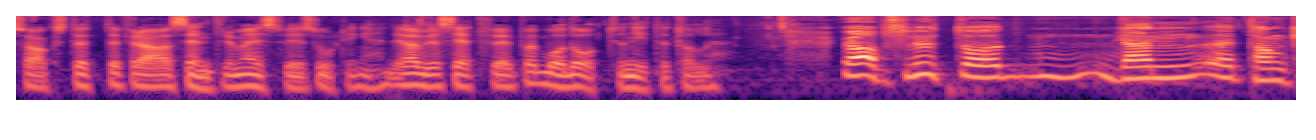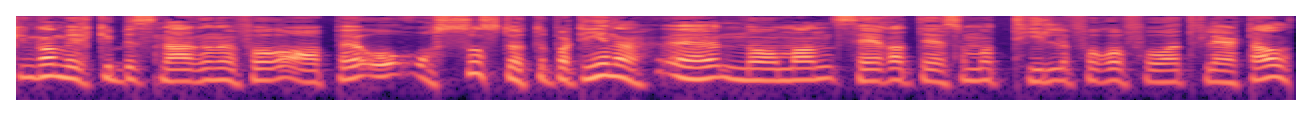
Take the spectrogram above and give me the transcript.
saksstøtte fra sentrum og SV i Stortinget? Det har vi sett før på både 80- og 90-tallet. Ja, absolutt. Og den eh, tanken kan virke besnærende for Ap, og også støttepartiene, eh, når man ser at det som må til for å få et flertall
